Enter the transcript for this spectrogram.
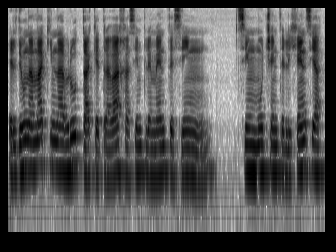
el de una máquina bruta que trabaja simplemente sin, sin mucha inteligencia,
